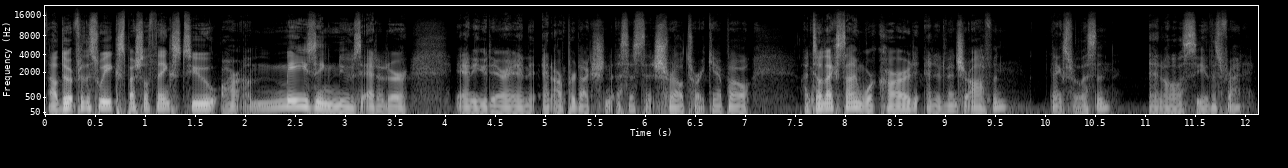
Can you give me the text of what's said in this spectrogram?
That'll do it for this week. Special thanks to our amazing news editor, Annie Youderian, and our production assistant, Sherelle Torrecampo. Until next time, work hard and adventure often. Thanks for listening, and I'll see you this Friday.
